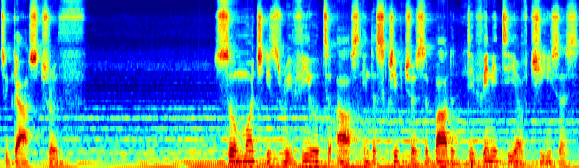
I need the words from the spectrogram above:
to God's truth. So much is revealed to us in the scriptures about the divinity of Jesus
